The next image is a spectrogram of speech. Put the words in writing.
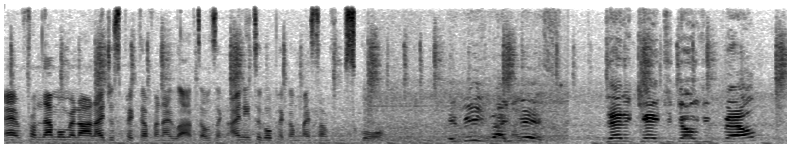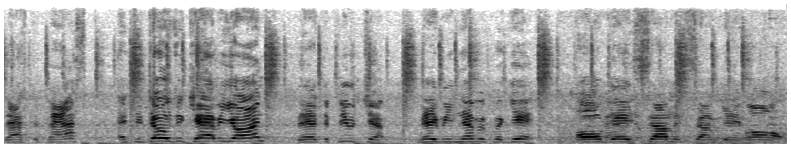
And from that moment on, I just picked up and I left. I was like, I need to go pick up my son from school. It reads like this. Dedicated to those who fell, that's the past, and to those who carry on, there's the future. May we never forget, all gave some and some gave all.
